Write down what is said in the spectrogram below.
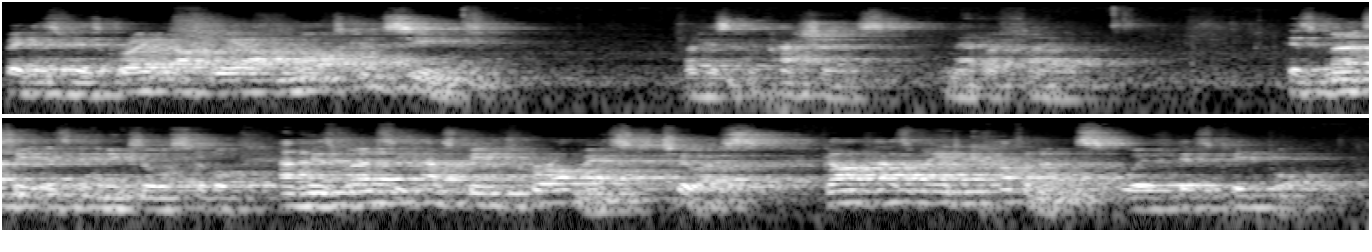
Because of his great love, we are not consumed, for his compassions never fail. His mercy is inexhaustible, and his mercy has been promised to us. God has made covenants with his people.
